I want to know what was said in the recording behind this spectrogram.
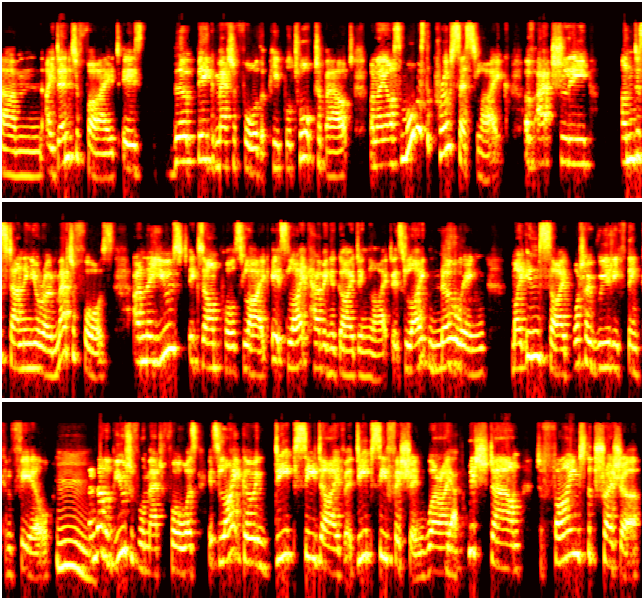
um, identified is the big metaphor that people talked about when I asked them, what was the process like of actually understanding your own metaphors? And they used examples like, it's like having a guiding light, it's like knowing my inside, what I really think and feel. Mm. Another beautiful metaphor was it's like going deep sea diver, deep sea fishing, where I yeah. fish down to find the treasure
